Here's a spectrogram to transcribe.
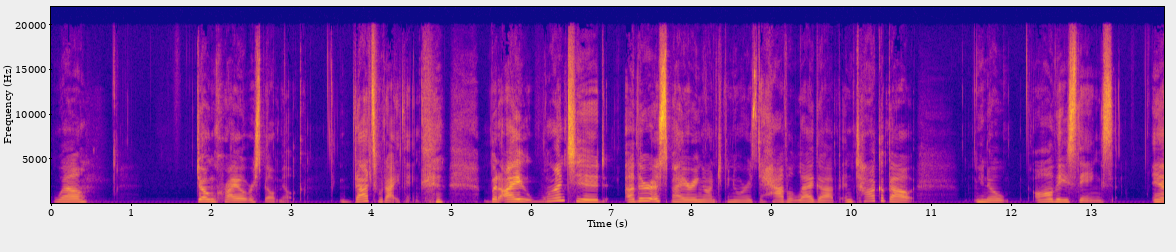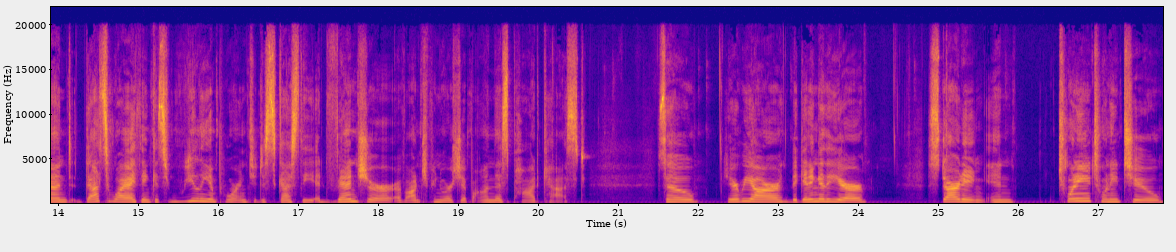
Well, don't cry over spilled milk. That's what I think. but I wanted other aspiring entrepreneurs to have a leg up and talk about, you know, all these things. And that's why I think it's really important to discuss the adventure of entrepreneurship on this podcast. So here we are, beginning of the year, starting in 2022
